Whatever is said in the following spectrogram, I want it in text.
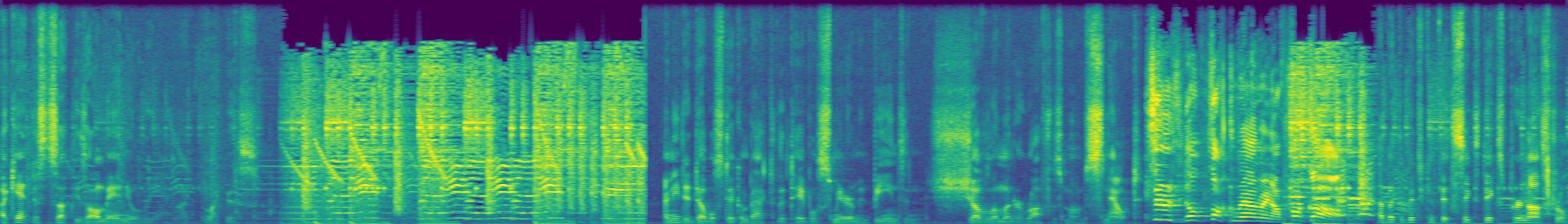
I can't just suck these all manually, like, like this. I need to double stick them back to the table, smear them in beans, and shovel them under Rafa's mom's snout. Seriously, don't fuck around right now. Fuck off. I bet the bitch can fit six dicks per nostril.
